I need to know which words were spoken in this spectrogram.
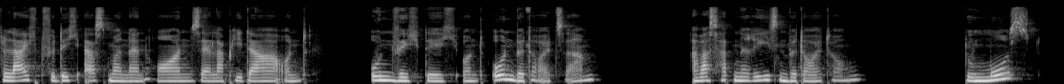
vielleicht für dich erstmal in deinen Ohren sehr lapidar und unwichtig und unbedeutsam, aber es hat eine Riesenbedeutung. Du musst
